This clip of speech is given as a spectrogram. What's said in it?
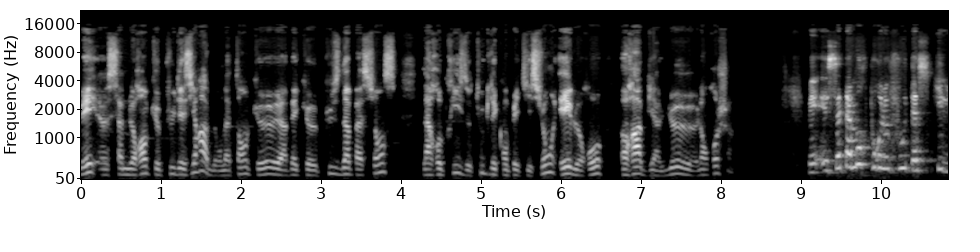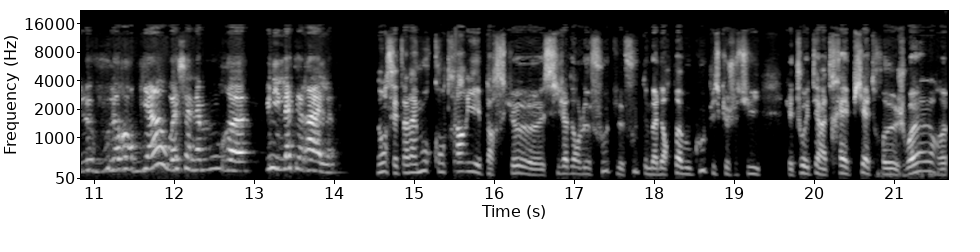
mais euh, ça ne le rend que plus désirable. On attend qu'avec euh, plus d'impatience la reprise de toutes les compétitions et l'Euro aura bien lieu l'an prochain. Mais cet amour pour le foot, est-ce qu'il vous le rend bien ou est-ce un amour euh, unilatéral? Non, c'est un amour contrarié parce que si j'adore le foot, le foot ne m'adore pas beaucoup puisque je suis, j'ai toujours été un très piètre joueur.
